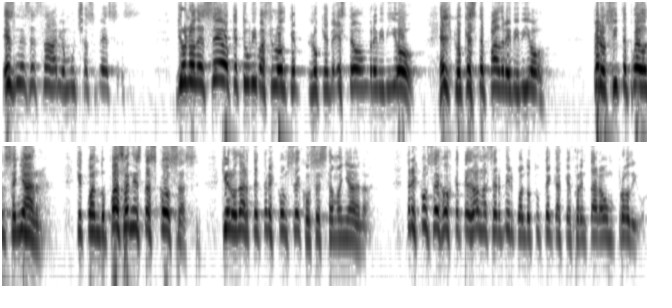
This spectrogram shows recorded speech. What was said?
Es necesario muchas veces. Yo no deseo que tú vivas lo que, lo que este hombre vivió, lo que este padre vivió. Pero sí te puedo enseñar que cuando pasan estas cosas, quiero darte tres consejos esta mañana. Tres consejos que te van a servir cuando tú tengas que enfrentar a un pródigo.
